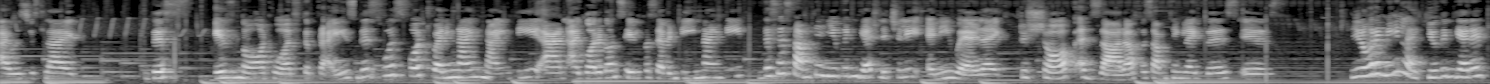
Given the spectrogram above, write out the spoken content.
I was just like, this is not worth the price. This was for $29.90 and I got it on sale for $17.90. This is something you can get literally anywhere. Like to shop at Zara for something like this is, you know what I mean? Like you can get it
